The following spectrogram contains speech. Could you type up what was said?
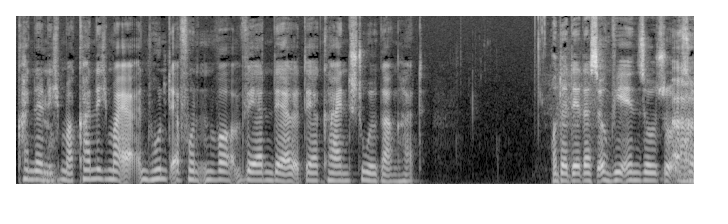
Kann der nicht mal, kann nicht mal ein Hund erfunden werden, der, der keinen Stuhlgang hat. Oder der das irgendwie in so, so, so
